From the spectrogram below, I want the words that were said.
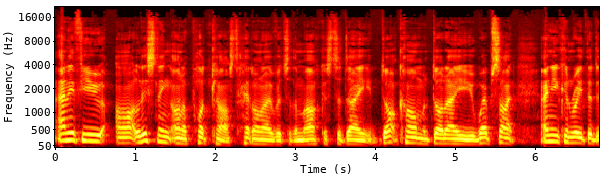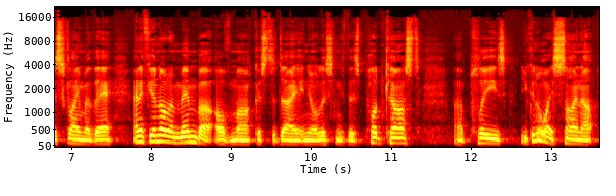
And if you are listening on a podcast, head on over to the marcustoday.com.au website and you can read the disclaimer there. And if you're not a member of Marcus Today and you're listening to this podcast, uh, please, you can always sign up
